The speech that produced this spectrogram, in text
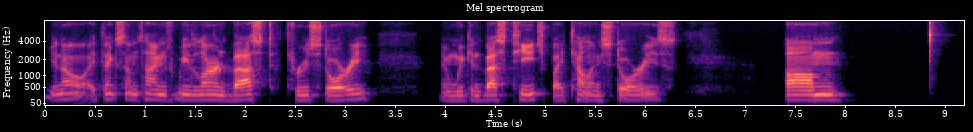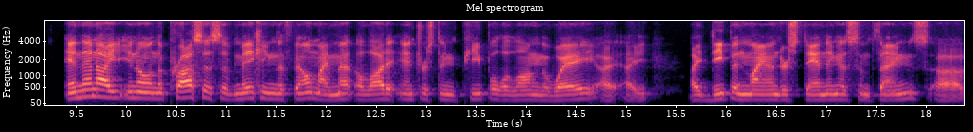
You know, I think sometimes we learn best through story, and we can best teach by telling stories. Um, and then I, you know, in the process of making the film, I met a lot of interesting people along the way. I, I, I deepened my understanding of some things, uh,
